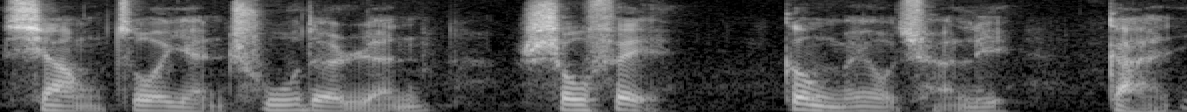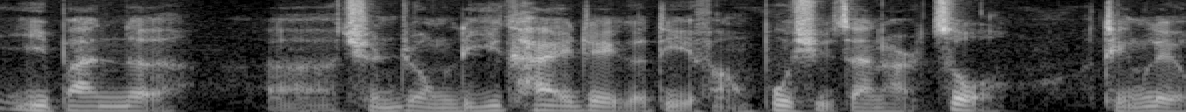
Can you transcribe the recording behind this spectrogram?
向做演出的人收费，更没有权利赶一般的呃群众离开这个地方，不许在那儿坐停留。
